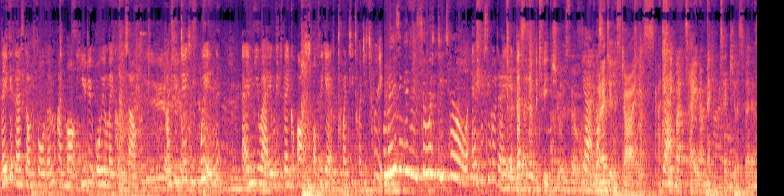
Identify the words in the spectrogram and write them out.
they get theirs done for them. And Mark, you do all your makeup yourself. And you did win MUA, which is Makeup Artist of the Year of 2023. Amazing, it is so much detail every single day. This is in between shows though. Yeah, And when I do at the start, is I Yeah. take my time. I'm meticulous with it.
